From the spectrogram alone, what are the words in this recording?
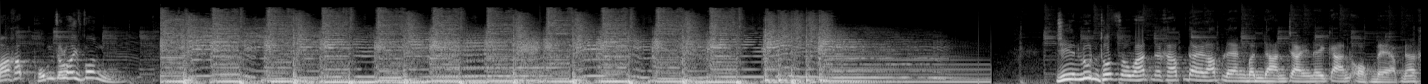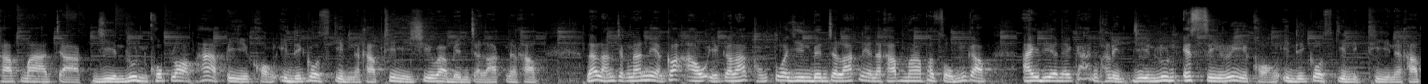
มาครับ ผมจะเล่าให้ฟัง ยีนรุ่นทศวรรษนะครับได้รับแรงบันดาลใจในการออกแบบนะครับมาจากยีนรุ่นครบรอบ 5 ปีของ Indigo Skin นะครับที่มีชื่อว่าเบนจลักษ์นะครับและหลังจากนั้นเนี่ยก็เอาเอกลักษณ์ของตัวยีนเบนจลักษ์เนี่ยนะครับมาผสมกับไอเดียในการผลิตยีนรุ่น S Series ของ Indigo Skin อีกทีนะครับ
